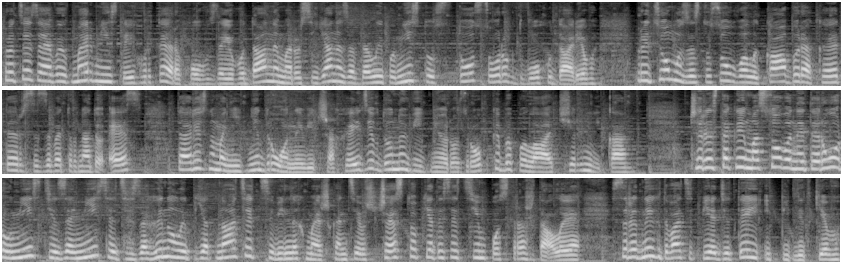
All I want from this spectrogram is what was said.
Про це заявив мер міста Ігор Терехов. За його даними, росіяни завдали по місту 142 ударів. При цьому застосовували каби, ракети, РСЗВ Торнадо С та різноманітні дрони від шахедів до новітньої розробки БПЛА Черніка. Через такий масований терор у місті за місяць загинули 15 цивільних мешканців. Ще 157 постраждали. Серед них 25 дітей і підлітків.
